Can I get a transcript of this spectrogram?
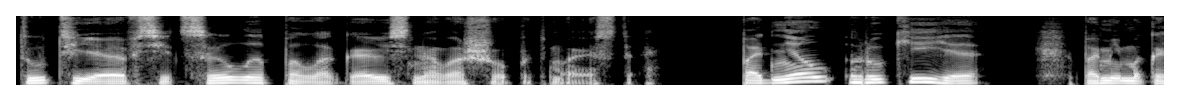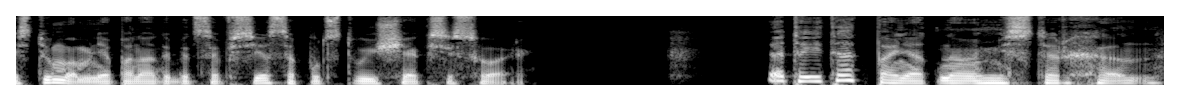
Тут я всецело полагаюсь на ваш опыт, маэстро. Поднял руки я. Помимо костюма мне понадобятся все сопутствующие аксессуары. «Это и так понятно, мистер Хан»,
